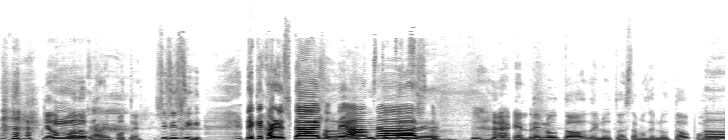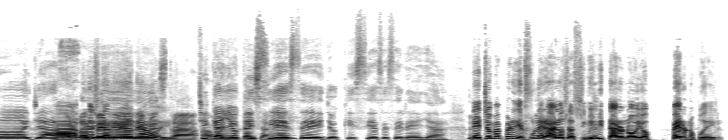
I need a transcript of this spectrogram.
Ya en Y- modo Harry Potter. Sí, sí, sí. De que Harry Styles, ¿dónde Ay, andas? El de luto, de luto, estamos de luto por, ya. Ah, por la pérdida de reina, güey. nuestra Chica, yo Isabel. quisiese, yo quisiese ser ella. De hecho, me perdí el funeral. O sea, sí me invitaron, obvio, pero no pude ir.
